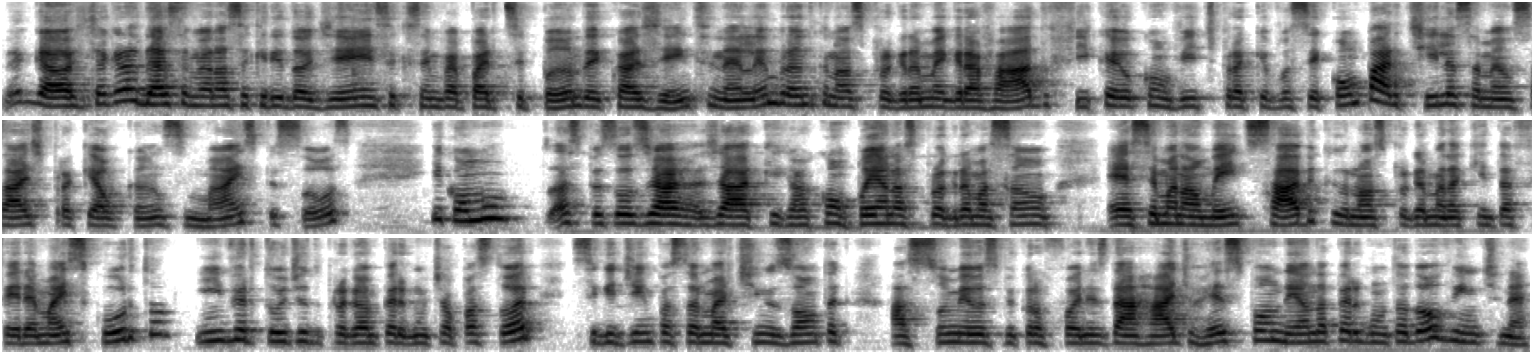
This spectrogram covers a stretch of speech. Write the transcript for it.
Legal, a gente agradece também a nossa querida audiência que sempre vai participando aí com a gente, né? Lembrando que o nosso programa é gravado, fica aí o convite para que você compartilhe essa mensagem para que alcance mais pessoas. E como as pessoas já, já que acompanham a nossa programação é, semanalmente, sabe que o nosso programa na quinta-feira é mais curto, em virtude do programa Pergunte ao Pastor, seguidinho, o pastor Martinho Zonta assume os microfones da rádio respondendo a pergunta do ouvinte, né?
